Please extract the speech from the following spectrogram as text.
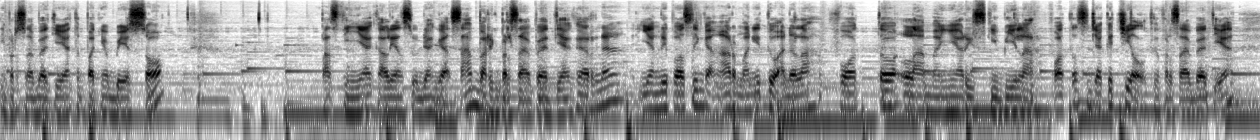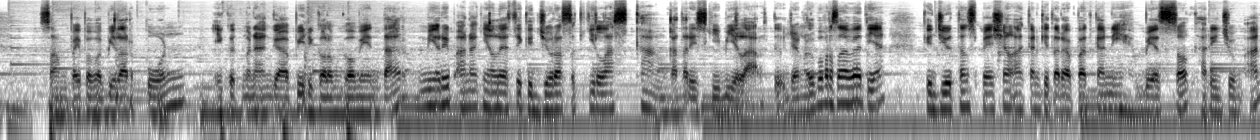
nih persahabat ya, tepatnya besok. Pastinya kalian sudah gak sabar persahabat ya, karena yang diposting Kang Arman itu adalah foto lamanya Rizky Bilar. Foto sejak kecil tuh persahabat ya. Sampai Papa Bilar pun ikut menanggapi di kolom komentar, mirip anaknya Lesti Kejora sekilas Kang, kata Rizky Bilar. Tuh, jangan lupa persahabat ya, kejutan spesial akan kita dapatkan nih besok hari Jumat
